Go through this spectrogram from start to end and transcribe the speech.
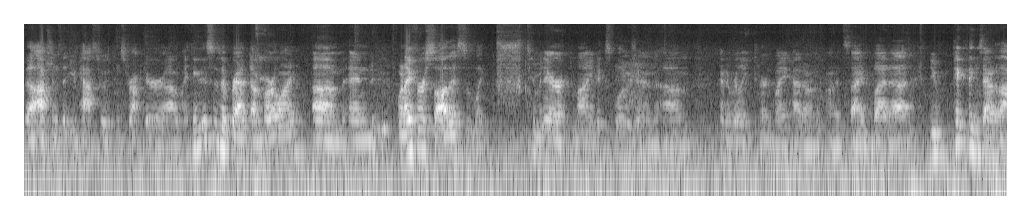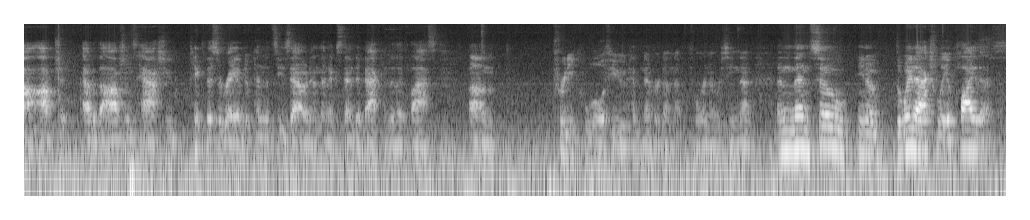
the options that you pass to a constructor. Um, I think this is a Brad Dunbar line. Um, and when I first saw this, it was like Tim and Eric mind explosion. Um, kind of really turned my head on, on its side. But uh, you pick things out of the option out of the options hash. You pick this array of dependencies out and then extend it back into the class. Um, pretty cool if you have never done that before, never seen that. And then so you know the way to actually apply this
